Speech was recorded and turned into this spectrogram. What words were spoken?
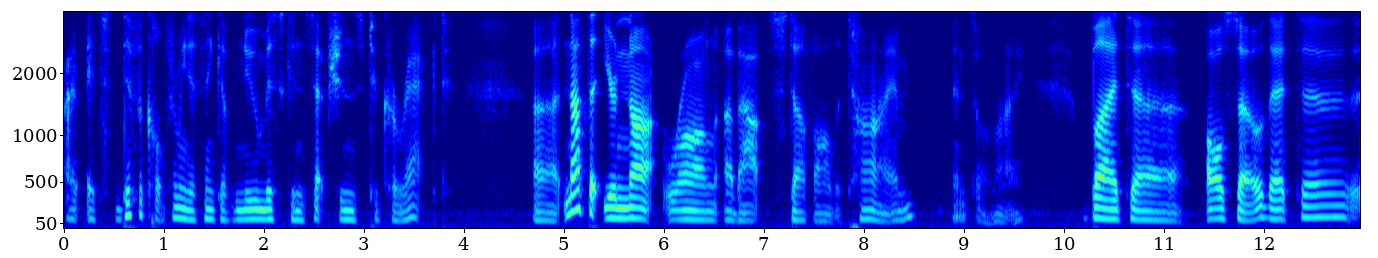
I, it's difficult for me to think of new misconceptions to correct. Uh, not that you're not wrong about stuff all the time, and so am I, but uh, also that uh,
